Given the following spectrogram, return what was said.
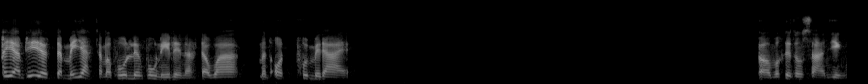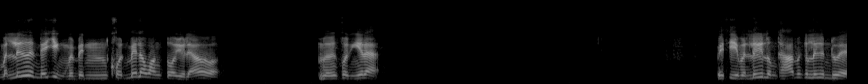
พยายามที่จะแต่ไม่อยากจะมาพูดเรื่องพวกนี้เลยนะ แต่ว่ามันอดพูดไม่ได้อ๋อเมื่อคืนสงสารหญิงมันลื่นนะหญิงมันเป็นคนไม่ระวังตัวอยู่แล้วมันเป็นคนอย่างนี้แหละเวทีมันลื่นรองเท้ามันก็ลื่นด้วย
